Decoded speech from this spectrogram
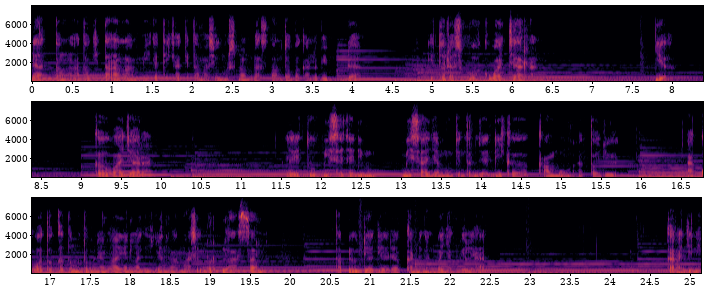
datang atau kita alami ketika kita masih umur 19 tahun atau bahkan lebih muda, itu adalah sebuah kewajaran. Ya, kewajaran. Jadi itu bisa jadi bisa aja mungkin terjadi ke kamu atau juga aku atau ke teman-teman yang lain lagi yang masih umur belasan tapi udah dihadapkan dengan banyak pilihan. Karena gini,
